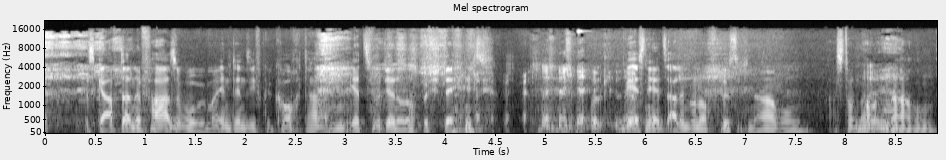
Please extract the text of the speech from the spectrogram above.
es gab da eine Phase, wo wir mal intensiv gekocht haben. Jetzt wird ja nur noch bestellt. Und wir essen ja jetzt alle nur noch Flüssignahrung, Astronautennahrung.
